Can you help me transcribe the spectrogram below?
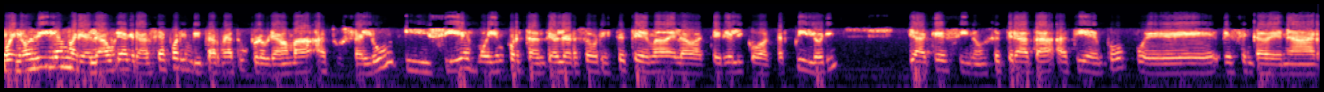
Buenos días, María Laura. Gracias por invitarme a tu programa, a tu salud. Y sí, es muy importante hablar sobre este tema de la bacteria Helicobacter pylori, ya que si no se trata a tiempo puede desencadenar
